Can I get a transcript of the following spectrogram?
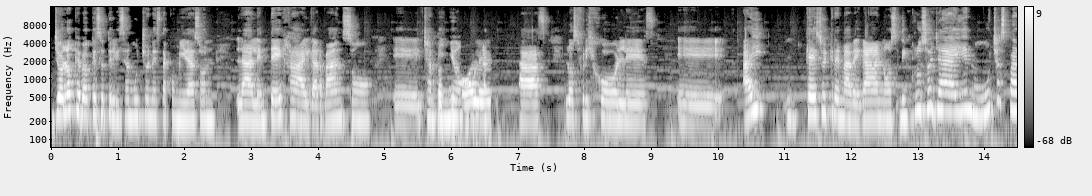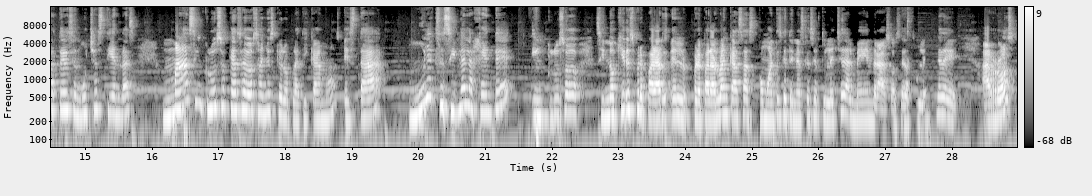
Yo lo que veo que se utiliza mucho en esta comida son la lenteja, el garbanzo, el champiñón, los frijoles. Eh, hay queso y crema veganos, incluso ya hay en muchas partes, en muchas tiendas, más incluso que hace dos años que lo platicamos, está muy accesible a la gente, incluso si no quieres preparar el, prepararlo en casa como antes que tenías que hacer tu leche de almendras o sea, tu leche de arroz,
